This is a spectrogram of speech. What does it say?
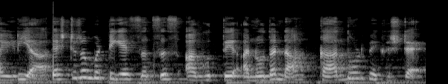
ಐಡಿಯಾ ಎಷ್ಟರ ಮಟ್ಟಿಗೆ ಸಕ್ಸಸ್ ಆಗುತ್ತೆ ಅನ್ನೋದನ್ನ ಕಾದ್ ನೋಡ್ಬೇಕಷ್ಟೇ.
